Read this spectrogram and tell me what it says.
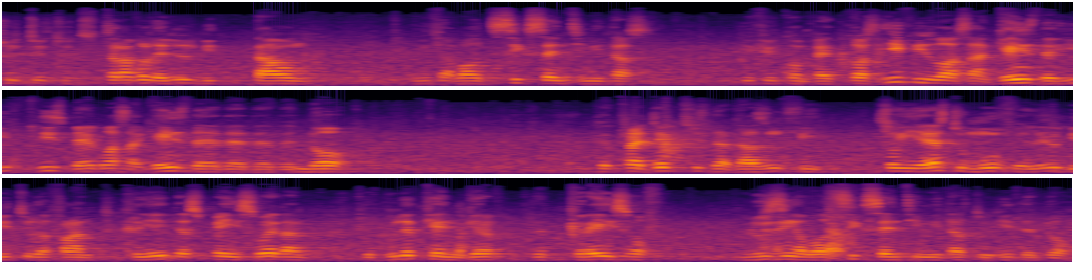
to, to, to, to travel a little bit down with about six centimeters if you compare. Because if it was against the, if this bag was against the, the, the, the door, the trajectory that doesn't fit. So he has to move a little bit to the front to create the space where the, the bullet can get the grace of losing about six centimeters to hit the door.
